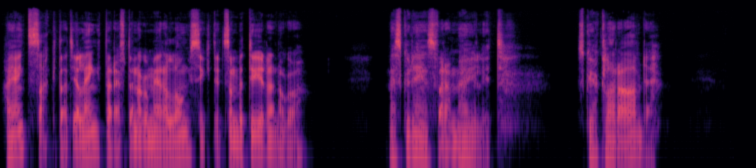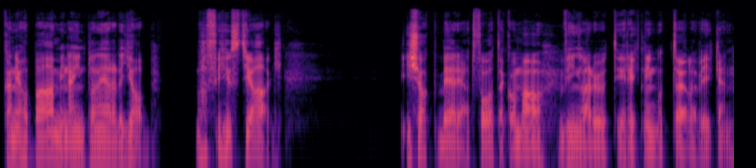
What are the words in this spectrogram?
Har jag inte sagt att jag längtar efter något mer långsiktigt som betyder något? Men skulle det ens vara möjligt? Skulle jag klara av det? Kan jag hoppa av mina inplanerade jobb? Varför just jag? I chock ber jag att få återkomma och vinglar ut i riktning mot Töleviken.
